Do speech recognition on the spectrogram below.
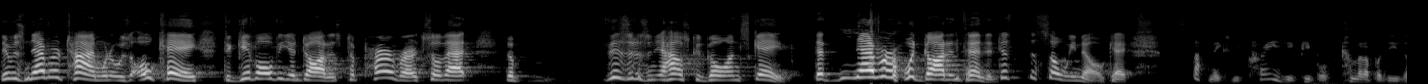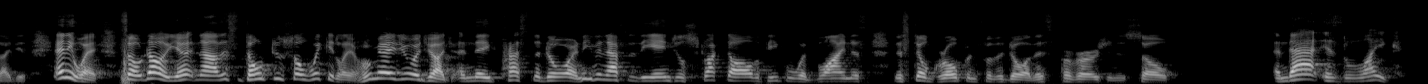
There was never a time when it was okay to give over your daughters to perverts so that the visitors in your house could go unscathed. That never what God intended. Just, just so we know, okay? Stuff makes me crazy. People coming up with these ideas. Anyway, so no, yeah, now this don't do so wickedly. Who made you a judge? And they pressed the door, and even after the angel struck all the people with blindness, they're still groping for the door. This perversion is so, and that is like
